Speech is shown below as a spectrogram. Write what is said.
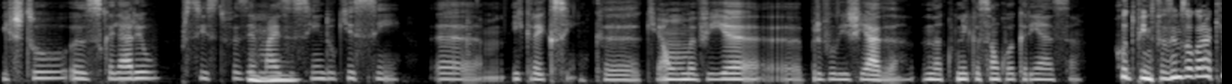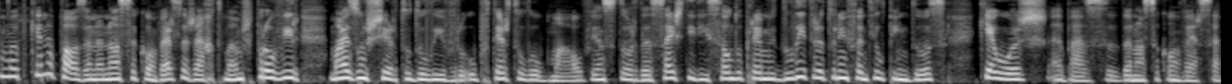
isto uh, se calhar eu preciso de fazer uhum. mais assim do que assim. Uh, e creio que sim, que, que é uma via uh, privilegiada na comunicação com a criança. Ruth Pinto, fazemos agora aqui uma pequena pausa na nossa conversa, já retomamos, para ouvir mais um excerto do livro O Protesto do Lobo Mau, vencedor da sexta edição do Prémio de Literatura Infantil Pingo Doce, que é hoje a base da nossa conversa.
